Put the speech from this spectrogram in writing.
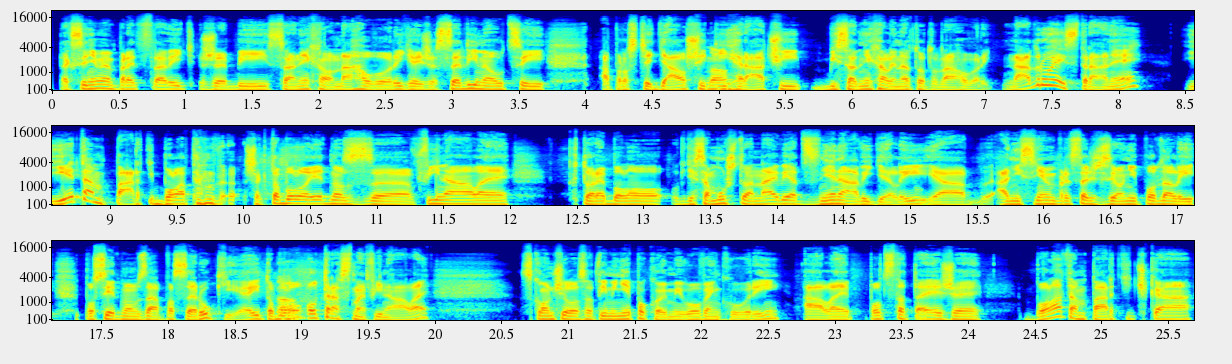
Tak si neviem predstaviť, že by sa nechal nahovoriť, hej, že Sedinovci a proste ďalší no. No. tí hráči by sa nechali na toto nahovoriť. Na druhej strane je tam parti, bola tam, však to bolo jedno z uh, finále, ktoré bolo, kde sa mužstva najviac znenávideli. Ja ani si neviem predstaviť, že si oni podali po 7. zápase ruky. Hej. To bolo otrasné finále. Skončilo sa tými nepokojmi vo Vancouveri, ale podstata je, že bola tam partička,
